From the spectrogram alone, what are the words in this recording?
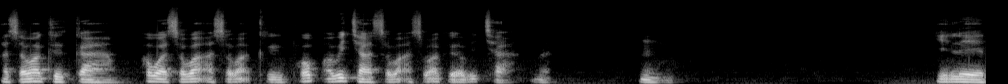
อาสวะคือกามภวสวะอาสวะคือภพอวิชชาสวะอาสวะคืออวิชชานะอืมกิเลส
